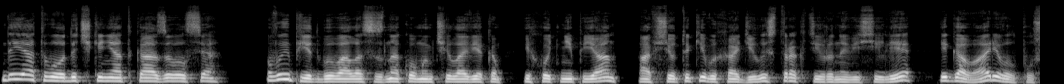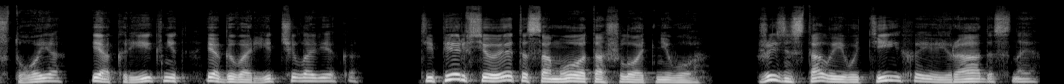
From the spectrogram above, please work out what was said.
да и от водочки не отказывался. Выпьет, бывало, с знакомым человеком, и хоть не пьян, а все-таки выходил из трактира на веселе и говаривал пустое, и окрикнет, и оговорит человека. Теперь все это само отошло от него. Жизнь стала его тихая и радостная.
